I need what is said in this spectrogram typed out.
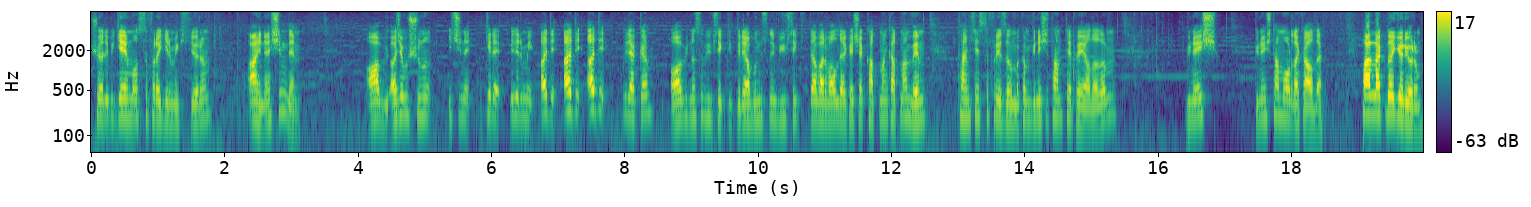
Şöyle bir game mode sıfıra girmek istiyorum. Aynen şimdi. Abi acaba şunu içine girebilir miyim? Hadi hadi hadi. Bir dakika. Abi nasıl bir yüksekliktir ya? Bunun üstünde bir yükseklik daha var. Vallahi arkadaşlar katman katman ve time set sıfır yazalım bakalım. Güneşi tam tepeye alalım. Güneş. Güneş tam orada kaldı. Parlaklığı görüyorum.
